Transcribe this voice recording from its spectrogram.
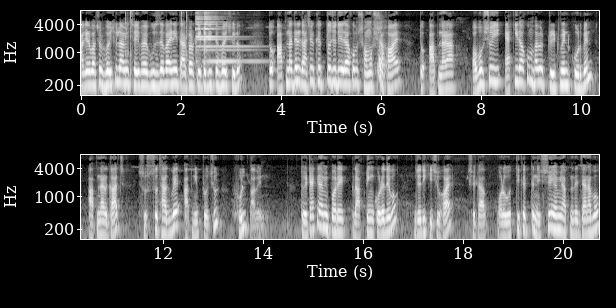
আগের বছর হয়েছিল, আমি সেইভাবে বুঝতে পারিনি, তারপর কেটে দিতে হয়েছিল। তো আপনাদের গাছের ক্ষেত্রে যদি এরকম সমস্যা হয়, তো আপনারা অবশ্যই একই রকমভাবে ট্রিটমেন্ট করবেন। আপনার গাছ সুস্থ থাকবে, আপনি প্রচুর ফুল পাবেন। তো এটাকে আমি পরে গ্রাফটিং করে দেব। যদি কিছু হয়, সেটা পরবর্তী ক্ষেত্রে নিশ্চয়ই আমি আপনাদের জানাব।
